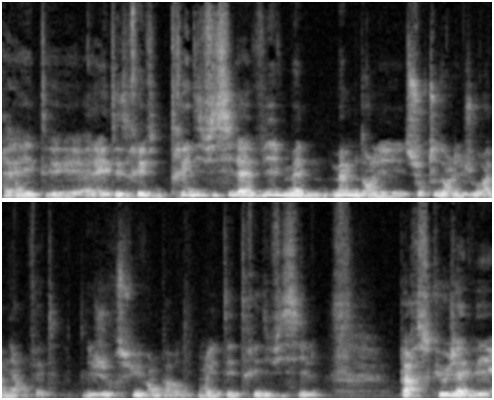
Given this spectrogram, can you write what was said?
elle a été, elle a été très, très difficile à vivre, même, même dans les, surtout dans les jours à venir en fait. Les jours suivants, pardon, ont été très difficiles. Parce que j'avais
